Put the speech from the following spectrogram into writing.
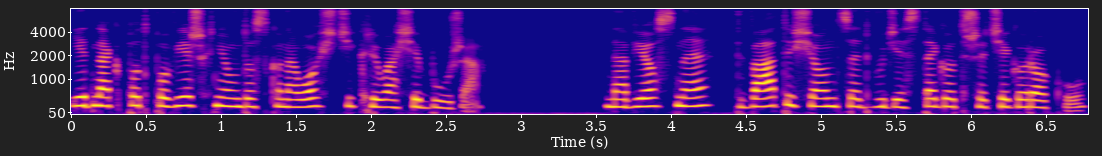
Jednak pod powierzchnią doskonałości kryła się burza. Na wiosnę 2023 roku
